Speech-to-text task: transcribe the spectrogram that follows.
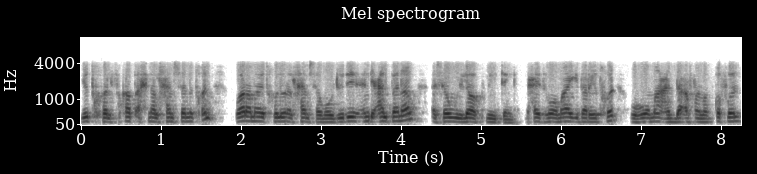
يدخل فقط إحنا الخمسة ندخل ورا ما يدخلون الخمسة موجودين عندي على ال panel أسوي lock meeting بحيث هو ما يقدر يدخل وهو ما عنده أصلا القفل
